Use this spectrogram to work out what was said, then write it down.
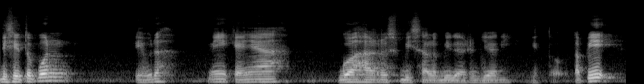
di situ pun ya udah nih kayaknya gua harus bisa lebih dari dia nih gitu tapi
